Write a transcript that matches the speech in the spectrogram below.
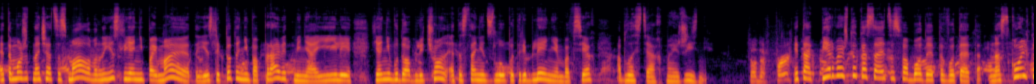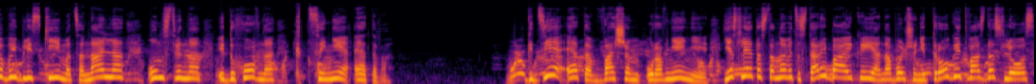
Это может начаться с малого, но если я не поймаю это, если кто-то не поправит меня или я не буду облечен, это станет злоупотреблением во всех областях моей жизни. Итак, первое, что касается свободы, это вот это. Насколько вы близки эмоционально, умственно и духовно к цене этого? Где это в вашем уравнении? Если это становится старой байкой, и она больше не трогает вас до слез,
